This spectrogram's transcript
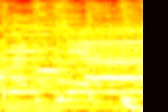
علينا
